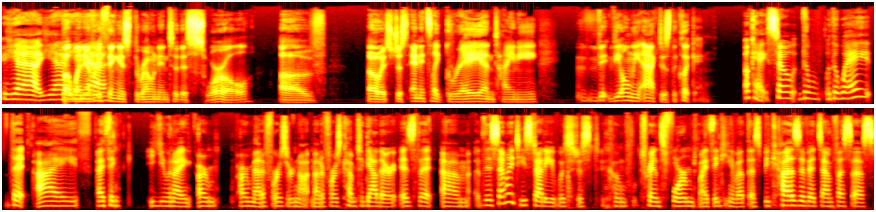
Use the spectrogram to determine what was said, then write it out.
yeah, yeah. But when yeah. everything is thrown into this swirl of oh, it's just and it's like gray and tiny, the the only act is the clicking. Okay, so the the way that I I think you and I our our metaphors or not metaphors come together is that um, this MIT study was just com- transformed my thinking about this because of its emphasis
